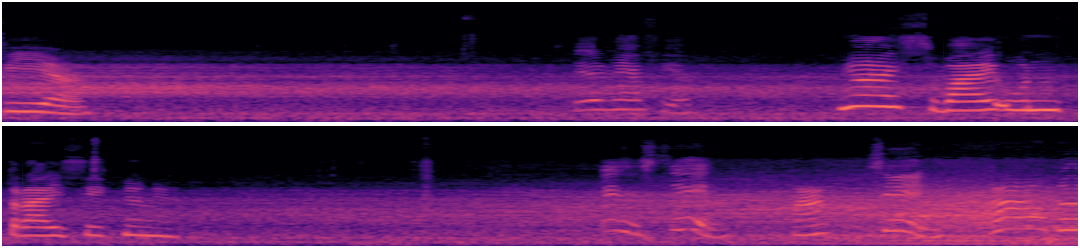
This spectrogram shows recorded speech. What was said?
fear Det är den här 4. ง่ายสวายอุนไตรซิกนั่นเนี่ย Det är 10. ฮะ 10. อ้าวก็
